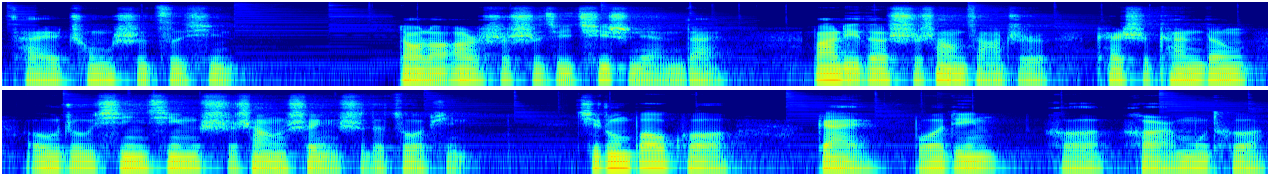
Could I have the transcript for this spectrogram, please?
才重拾自信。到了二十世纪七十年代，巴黎的时尚杂志开始刊登欧洲新兴时尚摄影师的作品，其中包括盖·伯丁和赫尔穆特·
